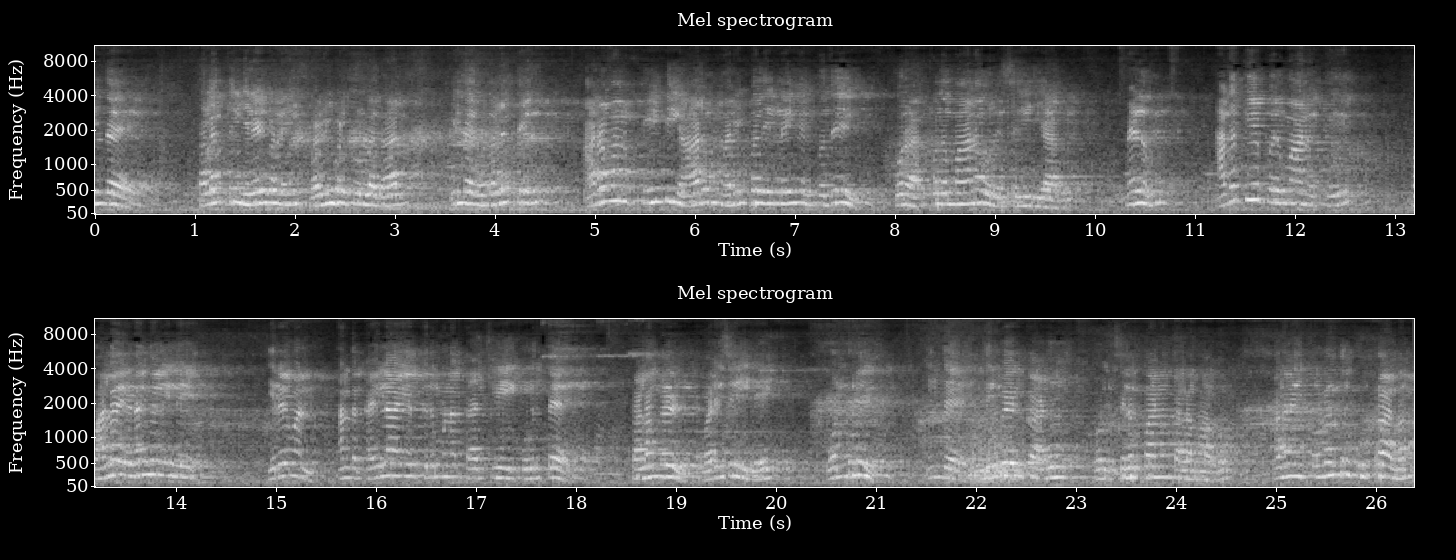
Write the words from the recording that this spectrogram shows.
இந்த தலத்தின் இறைவனை வழிபட்டுள்ளதால் இந்த தலத்தில் அறவம் தீண்டி யாரும் மறிப்பதில்லை என்பது ஒரு அற்புதமான ஒரு செய்தியாகும். மேலும் அகத்திய பெருமானுக்கு பல இடங்களிலே இறைவன் அந்த கைலாய திருமண காட்சியை கொடுத்த தலங்கள் வரிசையிலே ஒன்று இந்த திருவேற்காடு ஒரு சிறப்பான தலமாகும். அதனைத் தொடர்ந்து குற்றாலம்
